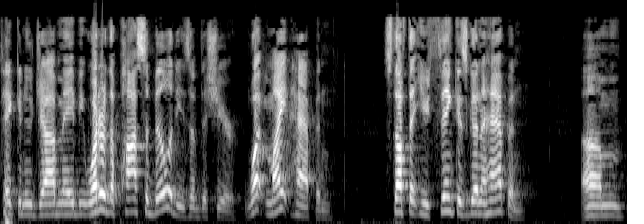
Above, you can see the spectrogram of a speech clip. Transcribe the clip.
take a new job maybe. What are the possibilities of this year? What might happen? Stuff that you think is going to happen. Um,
